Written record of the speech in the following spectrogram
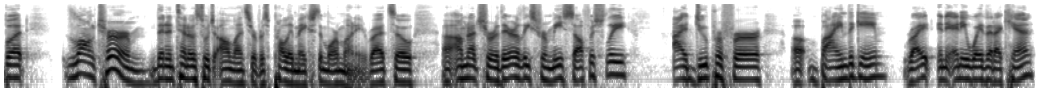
but long term, the Nintendo Switch Online service probably makes the more money, right? So uh, I'm not sure there. At least for me, selfishly, I do prefer uh, buying the game, right, in any way that I can,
